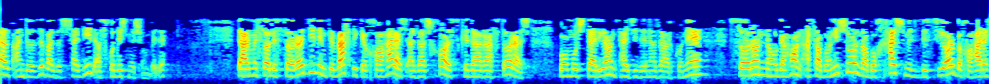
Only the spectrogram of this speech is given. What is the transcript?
از اندازه و شدید از خودش نشون بده. در مثال سارا دیدیم که وقتی که خواهرش ازش خواست که در رفتارش با مشتریان تجدید نظر کنه سارا ناگهان عصبانی شد و با خشم بسیار به خواهرش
